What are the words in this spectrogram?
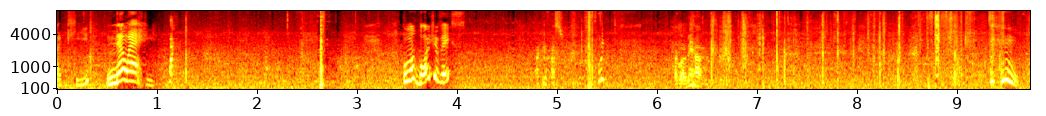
Aqui, não erre. Pula dois de vez. Aqui é fácil. Ui. Agora bem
